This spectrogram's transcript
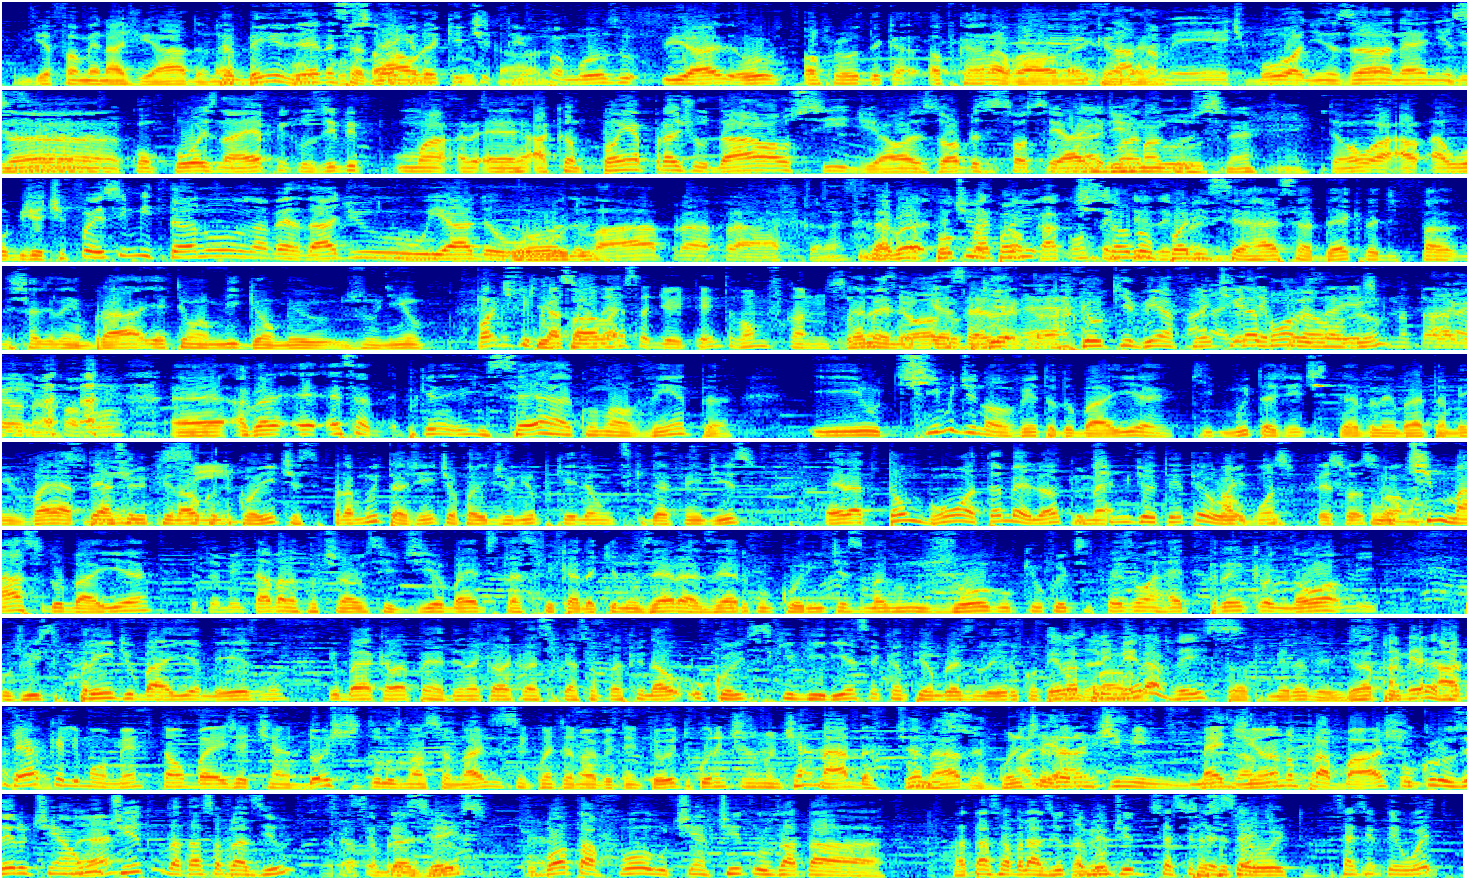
um dia foi homenageado, né? Também por- é nessa década que a gente tem o famoso Yard of Road of Carnaval, né, cara? Exatamente, boa, Nizam, né? Nizam Nizam. compôs na época, inclusive, uma, é, a campanha para ajudar ao CID, às obras sociais É, de Mandus. Né? Então, a- a- o objetivo foi esse, imitando, na verdade, o We Are the World lá pra, pra África, né? Daqui a Agora, a pouco gente, vai pode, tocar, a com gente só não pode encerrar essa década de, pra deixar de lembrar. E aí tem um amigão meu, Juninho. Pode que ficar só fala- nessa de 80? Vamos ficar no É melhor, porque, é legal. porque o que vem à frente não é bom não, aí viu? não tá legal não. por favor. É, agora, é- essa, porque encerra com 90 e o time de 90 do Bahia, que muita gente deve lembrar também, vai até a semifinal sim. contra o Corinthians. Pra muita gente, eu falei de Juninho porque ele é um dos que defende isso, era tão bom, até melhor que o Me- time de 88. Algumas pessoas Um falam. timaço do Bahia. Eu também tava na final esse dia. O Bahia desclassificado aqui no 0x0 com o Corinthians, mas um jogo que o Corinthians fez uma retranca enorme. O juiz prende o Bahia mesmo e o Bahia acaba perdendo aquela classificação pra final. O Corinthians que viria a ser campeão brasileiro contra Pela o primeira vez. Pela primeira vez. Pela primeira até, vez. até aquele momento, então, o Bahia já tinha dois títulos nacionais em 59 e 88, o Corinthians não tinha nada. Tinha nada. O Corinthians Aliás, era um time mediano pra baixo. O Cruzeiro tinha um Né? título da Taça Brasil, Taça 66. O Botafogo tinha títulos da, da, da Taça Brasil também, um título de 67. 68. 68.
